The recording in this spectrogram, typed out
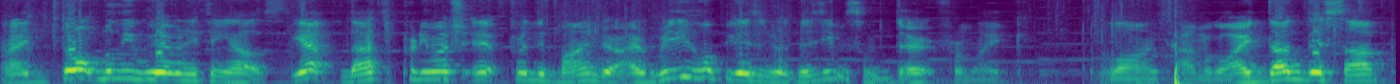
And I don't believe we have anything else. Yep, that's pretty much it for the binder. I really hope you guys enjoyed. There's even some dirt from, like, a long time ago. I dug this up.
